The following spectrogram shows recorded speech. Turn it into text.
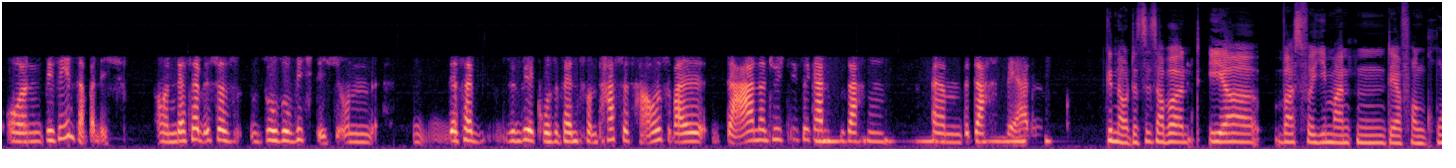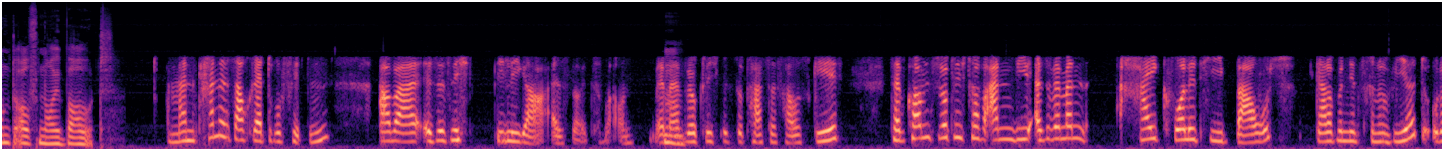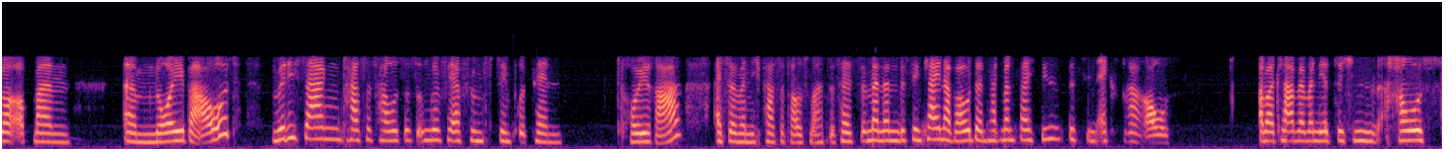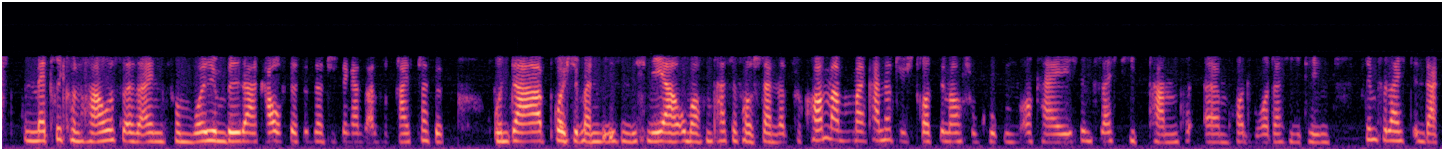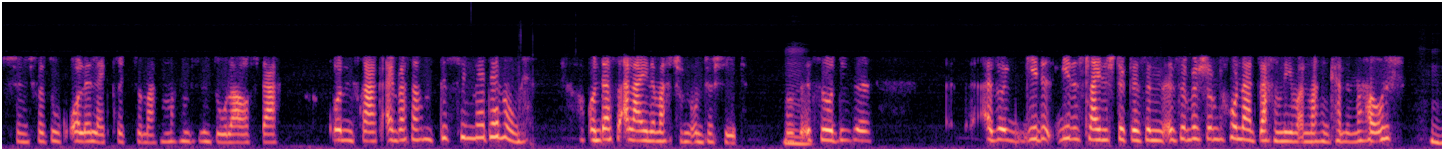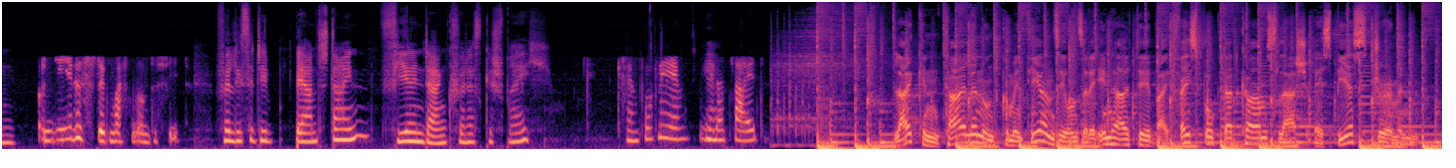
Und wir sehen es aber nicht. Und deshalb ist das so, so wichtig. Und deshalb sind wir große Fans von Passive House, weil da natürlich diese ganzen Sachen ähm, bedacht werden. Genau, das ist aber eher was für jemanden, der von Grund auf neu baut. Man kann es auch retrofitten, aber es ist nicht billiger als neu zu bauen, wenn man mhm. wirklich bis zu Passive House geht. Deshalb kommt es wirklich darauf an, wie, also wenn man High Quality baut, egal ob man jetzt renoviert oder ob man ähm, neu baut, würde ich sagen, Passive House ist ungefähr 15 Prozent teurer, als wenn man nicht Passive House macht. Das heißt, wenn man dann ein bisschen kleiner baut, dann hat man vielleicht dieses bisschen extra raus. Aber klar, wenn man jetzt sich ein Haus, ein Metricon Haus, also einen vom Volume Builder kauft, das ist natürlich eine ganz andere Preisklasse. Und da bräuchte man wesentlich mehr, um auf den Passivhausstandard zu kommen. Aber man kann natürlich trotzdem auch schon gucken, okay, ich nehme vielleicht Heat Pump, ähm, Hot Water Heating, ich nehme vielleicht Induction, ich versuche All Electric zu machen, mache ein bisschen Solar aufs Dach und frage einfach nach ein bisschen mehr Dämmung. Und das alleine macht schon einen Unterschied. Das mhm. ist so diese, also jede, jedes kleine Stück, das sind, das sind bestimmt 100 Sachen, die man machen kann im Haus. Mhm. Und jedes Stück macht einen Unterschied. Felicity Bernstein, vielen Dank für das Gespräch. Kein Problem, jederzeit. Ja. Liken, teilen und kommentieren Sie unsere Inhalte bei facebook.com slash sbsgerman.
